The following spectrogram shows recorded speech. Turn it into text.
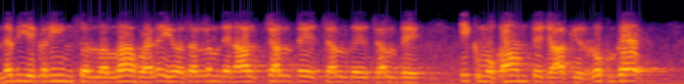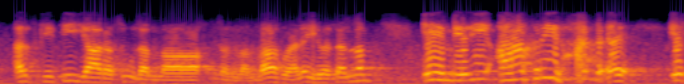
نبی کریم صلی اللہ علیہ وسلم دے نال چلتے چلتے چلتے ایک مقام تے جا کے رک گئے۔ عرض کی تھی، یا رسول اللہ صلی اللہ علیہ وسلم، اے میری آخری حد ہے، اس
